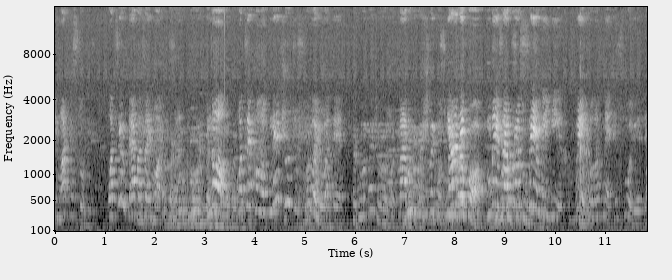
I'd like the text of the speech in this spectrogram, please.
і мати совість. Оцим треба займатися. Но оце колотнечу цю права. ми запросили їх, ви колотнечу створюєте.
